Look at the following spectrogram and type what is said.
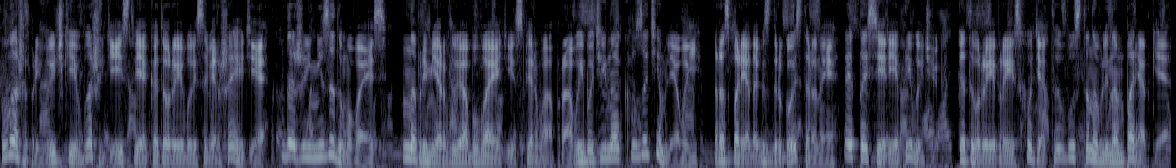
Ваши привычки, ваши действия, которые вы совершаете, даже не задумываясь. Например, вы обуваете сперва правый ботинок, затем левый. Распорядок с другой стороны – это серия привычек, которые происходят в установленном порядке.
